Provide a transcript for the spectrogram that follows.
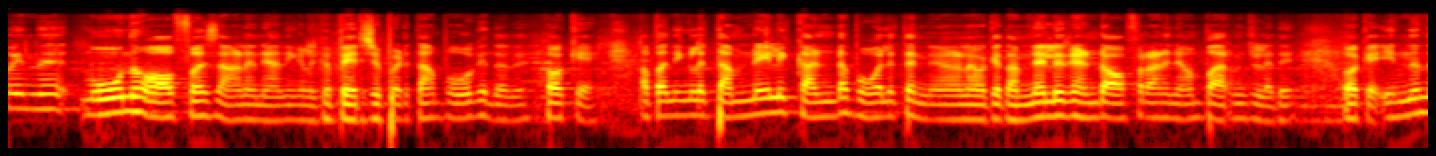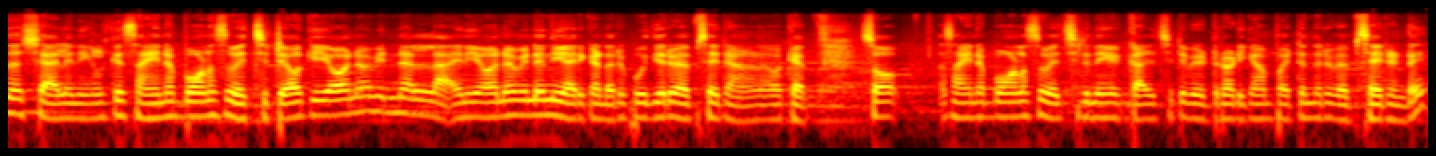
അപ്പോൾ ഇന്ന് മൂന്ന് ഓഫേഴ്സാണ് ഞാൻ നിങ്ങൾക്ക് പരിചയപ്പെടുത്താൻ പോകുന്നത്. ഓക്കെ അപ്പോൾ നിങ്ങൾ തമ്മിൽ കണ്ട പോലെ തന്നെയാണ് ഓക്കെ തമ്നയിൽ രണ്ട് ഓഫറാണ് ഞാൻ പറഞ്ഞിട്ടുള്ളത്. ഓക്കെ ഇന്നെന്ന് വെച്ചാൽ നിങ്ങൾക്ക് സൈൻ അപ്പ് ബോണസ് വെച്ചിട്ട് ഓക്കെ യോനോ വിന്നല്ല ഇനി യോനോ വിന്നെന്ന് വിചാരിക്കേണ്ട ഒരു പുതിയൊരു വെബ്സൈറ്റാണ് okay so sign up bonus വെച്ചിട്ട് നിങ്ങൾക്ക് കളിച്ചിട്ട് വിഡ്രോ അടിക്കാൻ പറ്റുന്നൊരു വെബ്സൈറ്റ് ഉണ്ട്.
